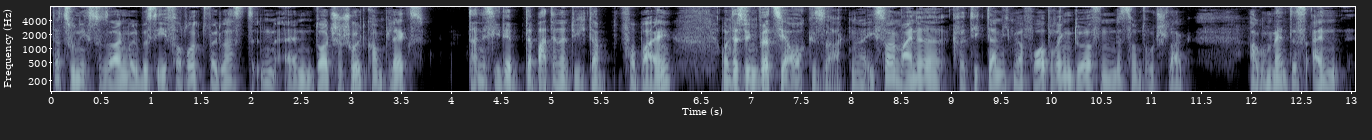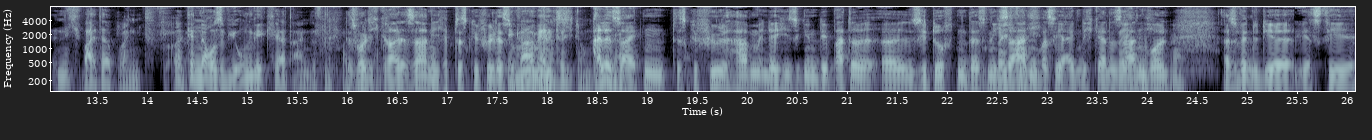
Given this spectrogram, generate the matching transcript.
dazu nichts zu sagen, weil du bist eh verrückt, weil du hast einen, einen deutschen Schuldkomplex, dann ist jede Debatte natürlich da vorbei. Und deswegen wird's ja auch gesagt, ne? ich soll meine Kritik da nicht mehr vorbringen dürfen, das ist so ein Totschlag. Argument, das einen nicht weiterbringt. Genauso wie umgekehrt einen das nicht weiterbringt. Das wollte ich gerade sagen. Ich habe das Gefühl, dass Egal im Moment Richtung, alle ja. Seiten das Gefühl haben in der hiesigen Debatte, äh, sie dürften das nicht Richtig. sagen, was sie eigentlich gerne sagen Richtig, wollen. ja. Also wenn du dir jetzt die,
